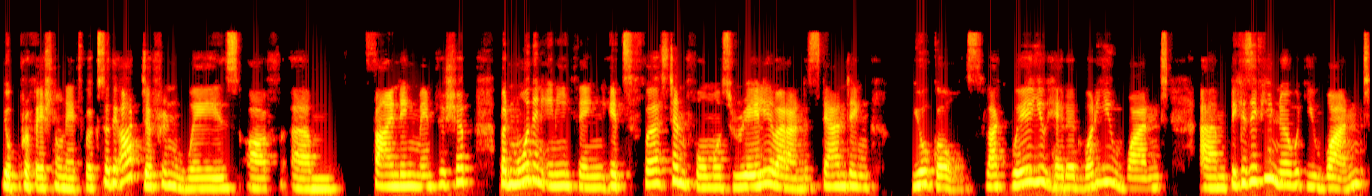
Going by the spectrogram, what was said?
your professional network. So there are different ways of um, finding mentorship, but more than anything, it's first and foremost really about understanding your goals, like where you headed, what do you want? Um, because if you know what you want,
